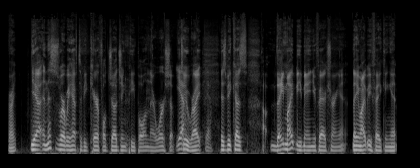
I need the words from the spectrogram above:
right? Yeah, and this is where we have to be careful judging people and their worship Yeah, too, right? yeah. Is because uh, they might be manufacturing it, they might be faking it,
